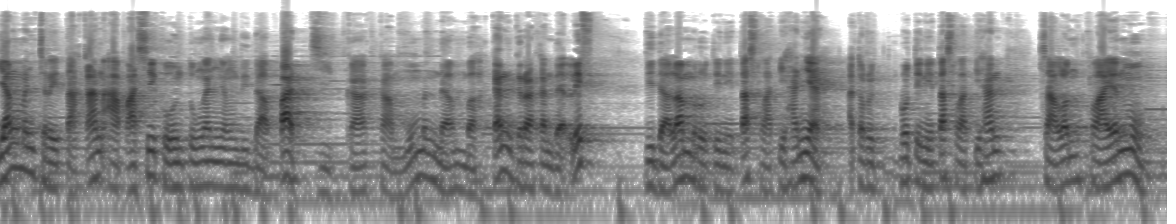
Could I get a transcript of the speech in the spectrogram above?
yang menceritakan apa sih keuntungan yang didapat jika kamu menambahkan gerakan deadlift di dalam rutinitas latihannya atau rutinitas latihan calon klienmu.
